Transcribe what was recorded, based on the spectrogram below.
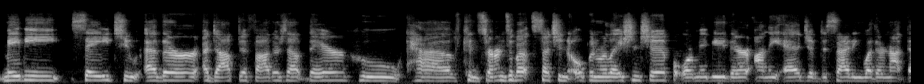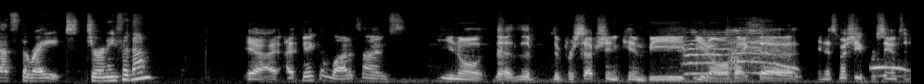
maybe say to other adoptive fathers out there who have concerns about such an open relationship or maybe they're on the edge of deciding whether or not that's the right journey for them? Yeah, I, I think a lot of times, you know, the, the the perception can be, you know, like the and especially for Samson,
